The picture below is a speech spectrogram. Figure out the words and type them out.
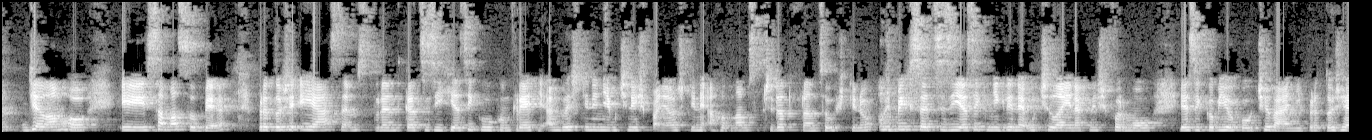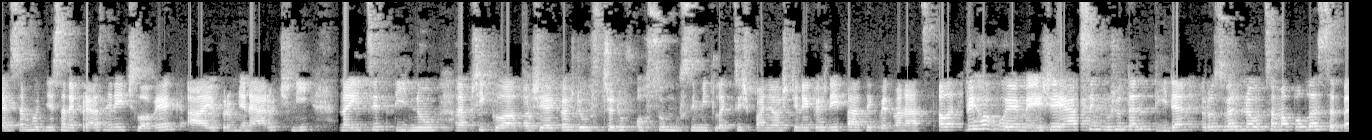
dělám ho i sama sobě, protože i já jsem studentka cizích jazyků, konkrétně angličtiny, němčiny, španělštiny a hodlám se přidat francouzštinu. Už bych se cizí jazyk nikdy neučila jinak než formou jazykového koučování, protože jsem hodně zaneprázdněný člověk a je pro mě náročný najít si v týdnu například, že každou středu v 8 musím mít lekci španělštiny, každý pátek ve 12, ale vyhovuje mi, že já si můžu ten týden rozvrhnout sama podle sebe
